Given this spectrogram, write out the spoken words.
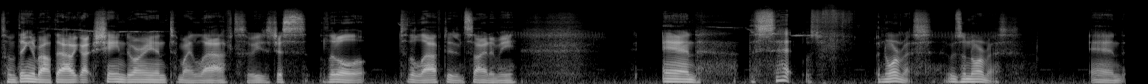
So I'm thinking about that. I got Shane Dorian to my left, so he's just a little to the left and inside of me. And the set was f- enormous. It was enormous. And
